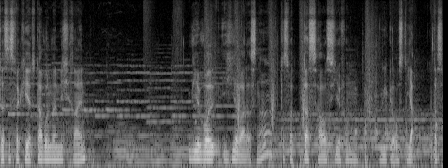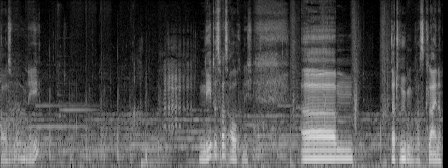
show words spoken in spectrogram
das ist verkehrt. Da wollen wir nicht rein. Wir wollen... Hier war das, ne? Das war das Haus hier von Reghost. Ja, das Haus war... Nee. Nee, das war's auch nicht. Ähm... Da drüben, das kleine.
